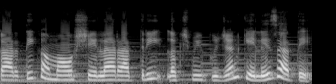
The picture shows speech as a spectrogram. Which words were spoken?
कार्तिक अमावस्येला रात्री लक्ष्मीपूजन केले जाते.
